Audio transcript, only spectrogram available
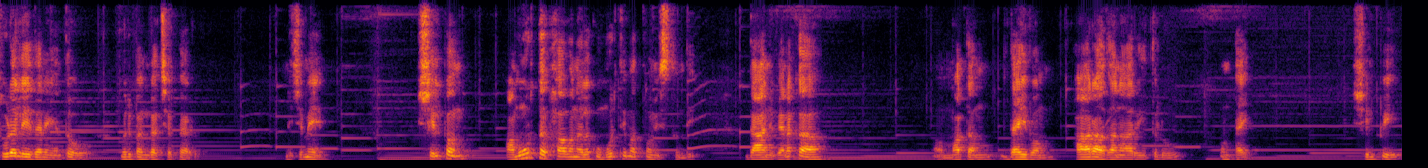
చూడలేదని ఎంతో మురిపంగా చెప్పాడు. నిజమే. శిల్పం అమూర్త భావనలకు మూర్తిమత్వం ఇస్తుంది. దాని వెనక మతం దైవం ఆరాధనా రీతులు ఉంటాయి. శిల్పి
